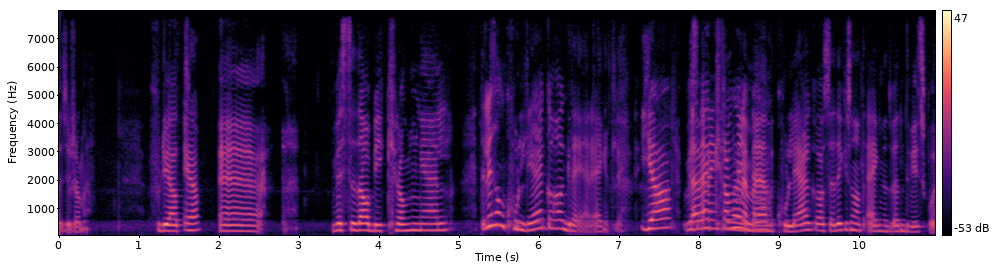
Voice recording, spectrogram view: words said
hvis du skjønner. Fordi at Ja. eh, hvis det da blir krangel Det er litt sånn kollegagreier, egentlig. Ja. Hvis jeg krangler være- med en kollega, så er det ikke sånn at jeg nødvendigvis går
